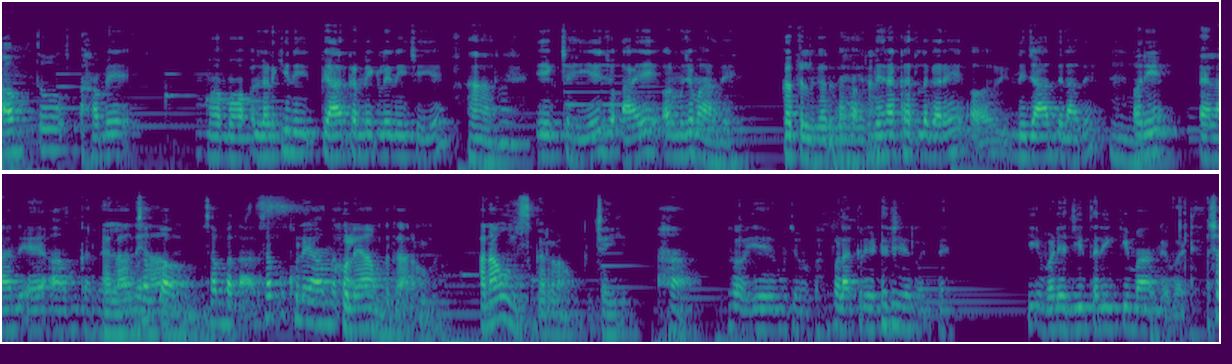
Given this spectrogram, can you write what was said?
अब तो हमें लड़की नहीं प्यार करने के लिए नहीं चाहिए। हाँ। एक चाहिए जो आए और मुझे मार दे। कत्ल कर दे हाँ, मेरा। मेरा कत्ल करे और निजात दिला दे। हम्म, और ये ऐलान आम कर रहे हैं। सबको सब बता सब खुलेआम बता खुलेआम बता रहा हूँ मैं। अनाउंस कर रहा हूँ चाहिए। हाँ। तो ये मुझे बड़ा क्रिएटिव शेर लगता है ये बड़े अजीब तरीके की मांग है बट अच्छा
